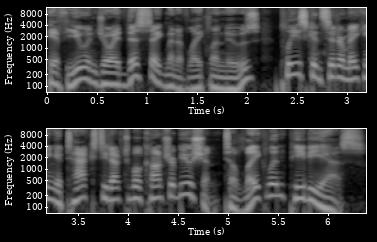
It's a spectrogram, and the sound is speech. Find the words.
If you enjoyed this segment of Lakeland News, please consider making a tax-deductible contribution to Lakeland PBS.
